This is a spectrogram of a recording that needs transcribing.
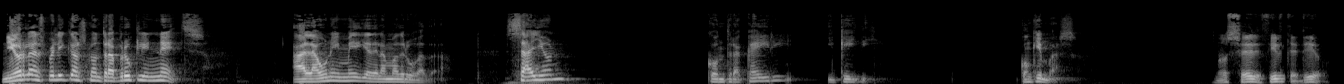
New Orleans Pelicans contra Brooklyn Nets. A la una y media de la madrugada. Zion contra Kyrie y KD. ¿Con quién vas? No sé decirte, tío.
